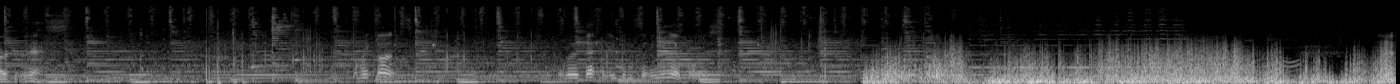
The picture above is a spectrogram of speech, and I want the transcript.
Oh, look at this. Oh my god. There would have definitely been something in there, boys. Yeah.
